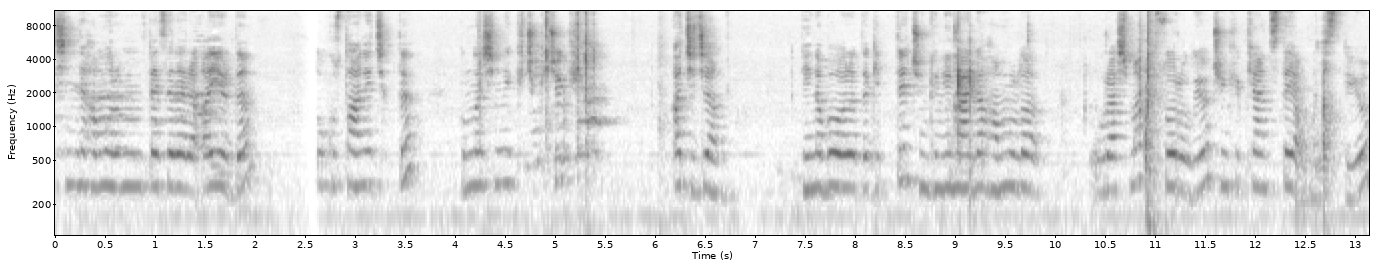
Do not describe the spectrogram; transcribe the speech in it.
Şimdi hamurumu bezelere ayırdım. 9 tane çıktı. Bunları şimdi küçük küçük açacağım. Lina bu arada gitti. Çünkü Lina ile hamurla uğraşmak zor oluyor. Çünkü kendisi de yapmak istiyor.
